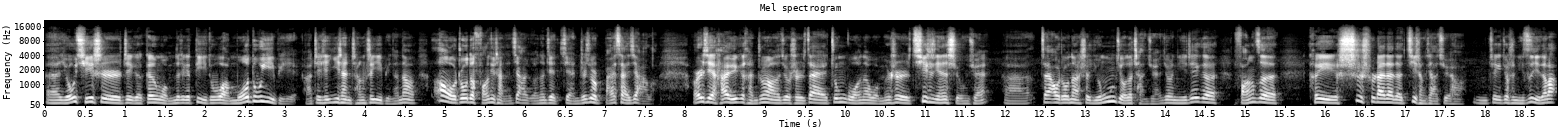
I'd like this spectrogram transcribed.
呃，尤其是这个跟我们的这个帝都啊、魔都一比啊，这些一线城市一比呢，那澳洲的房地产的价格呢，简简直就是白菜价了。而且还有一个很重要的，就是在中国呢，我们是七十年使用权啊，在澳洲呢是永久的产权，就是你这个房子可以世世代代的继承下去哈，嗯，这个就是你自己的了。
